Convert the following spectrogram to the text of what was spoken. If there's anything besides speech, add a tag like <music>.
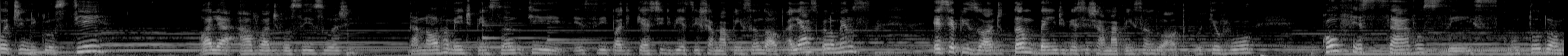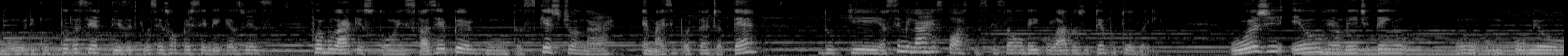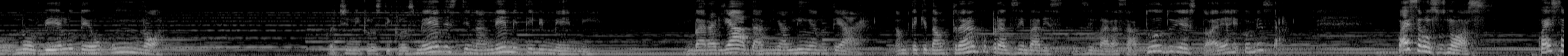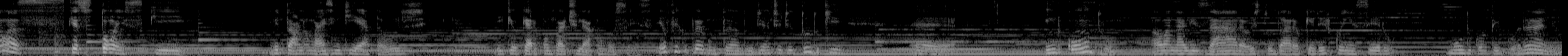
Cotiniclosti. Olha, a avó de vocês hoje está novamente pensando que esse podcast devia se chamar Pensando Alto. Aliás, pelo menos esse episódio também devia se chamar Pensando Alto, porque eu vou confessar a vocês com todo amor e com toda certeza de que vocês vão perceber que às vezes formular questões, fazer perguntas, questionar é mais importante até do que assimilar respostas que são veiculadas o tempo todo aí. Hoje eu realmente tenho o, o, o meu novelo deu um nó. Cotiniclos ticlosmenes, tinaneme tilimene. Embaralhada a minha linha no tear. Vamos ter que dar um tranco para desembaraçar tudo e a história recomeçar. Quais são os nós? Quais são as questões que me tornam mais inquieta hoje e que eu quero compartilhar com vocês? Eu fico perguntando, diante de tudo que é, encontro ao analisar, ao estudar, ao querer conhecer o mundo contemporâneo,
